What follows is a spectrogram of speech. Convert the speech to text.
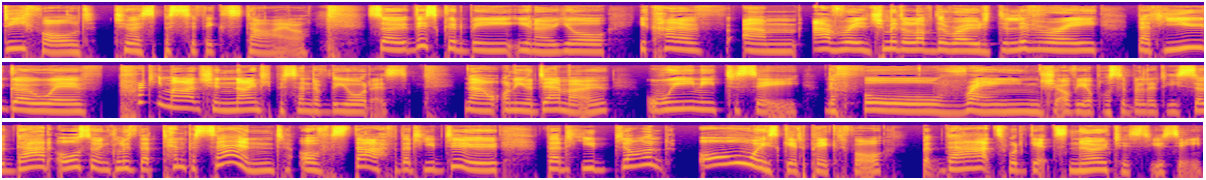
default to a specific style. So this could be, you know, your your kind of um, average middle of the road delivery that you go with pretty much in 90% of the orders. Now, on your demo, we need to see the full range of your possibilities. So that also includes that 10% of stuff that you do that you don't always get picked for, but that's what gets noticed, you see.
